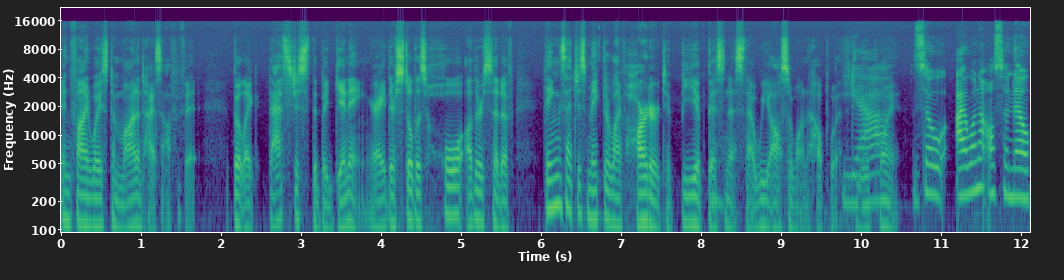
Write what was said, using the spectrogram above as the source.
and find ways to monetize off of it. But like that's just the beginning, right? There's still this whole other set of things that just make their life harder to be a business that we also want to help with. To your point. So I want to also know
